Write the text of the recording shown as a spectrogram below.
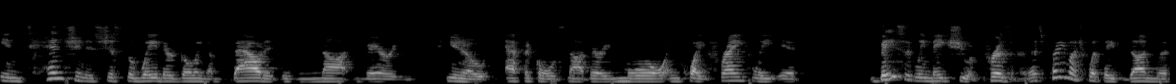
intention. It's just the way they're going about it is not very, you know, ethical. It's not very moral. And quite frankly, it basically makes you a prisoner. That's pretty much what they've done with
